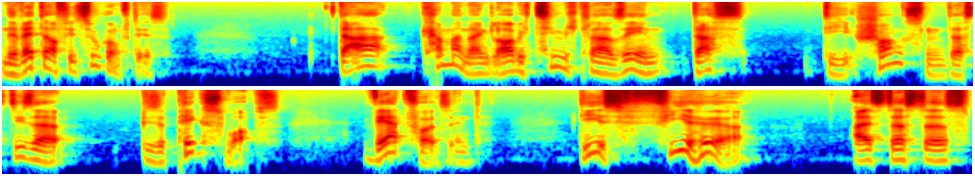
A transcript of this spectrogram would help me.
eine Wette auf die Zukunft ist. Da kann man dann, glaube ich, ziemlich klar sehen, dass die Chancen, dass dieser, diese Pick-Swaps wertvoll sind, die ist viel höher, als dass das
